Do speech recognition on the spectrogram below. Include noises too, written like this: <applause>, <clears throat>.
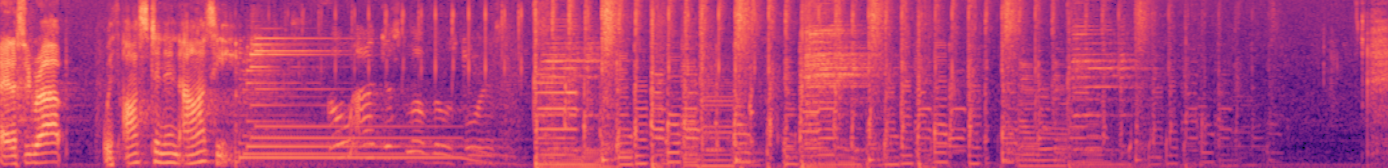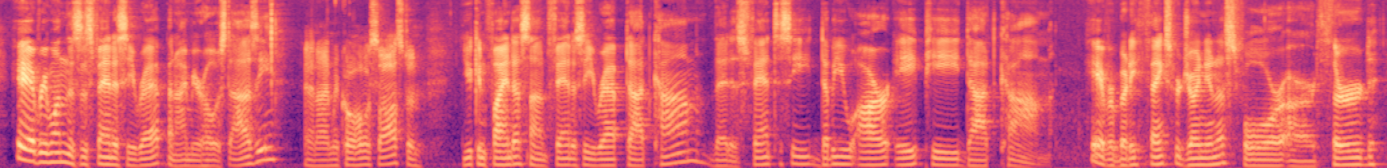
Fantasy Wrap with Austin and Ozzy. Oh, I just love those boys. Hey everyone, this is Fantasy Wrap, and I'm your host Ozzy. And I'm your co-host Austin. You can find us on fantasywrap.com. That is fantasywrap.com. Hey everybody, thanks for joining us for our third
